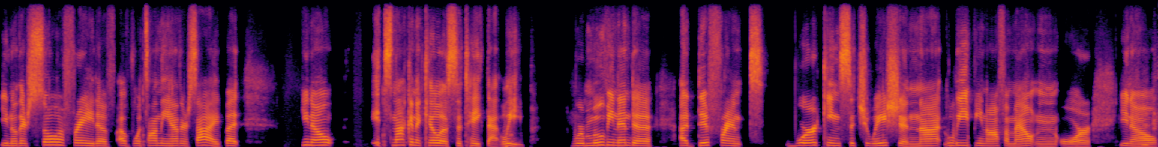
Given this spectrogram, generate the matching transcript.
You know, they're so afraid of of what's on the other side, but you know, it's not going to kill us to take that leap. We're moving into a different working situation, not leaping off a mountain or, you know,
